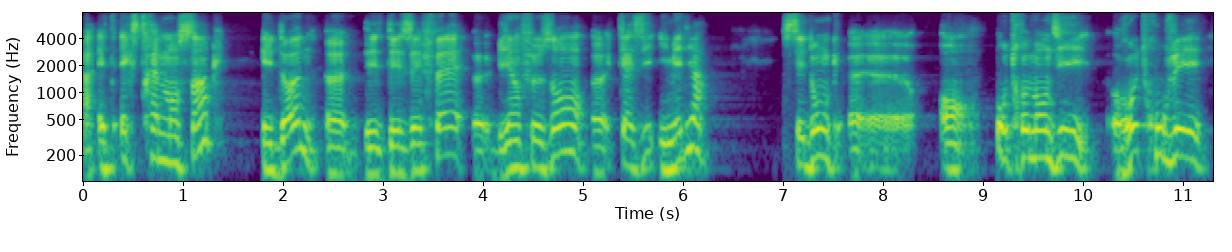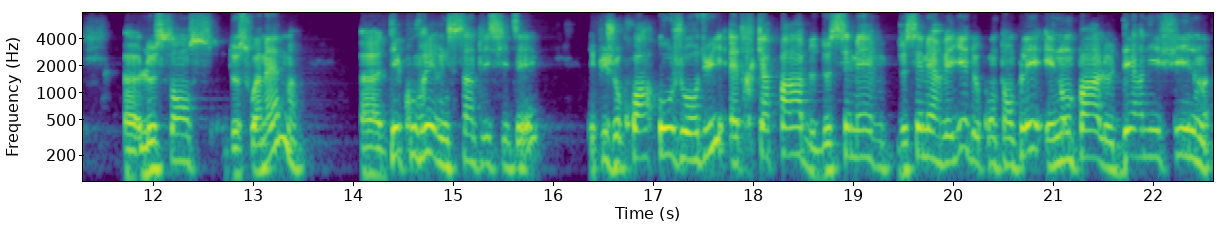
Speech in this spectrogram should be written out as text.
bah, est extrêmement simple et donne euh, des, effets euh, bienfaisants euh, quasi immédiats. C'est donc, en, autrement dit, retrouver le sens de soi-même, découvrir une simplicité, et puis je crois aujourd'hui être capable de s'émerveiller, de contempler, et non pas le dernier film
